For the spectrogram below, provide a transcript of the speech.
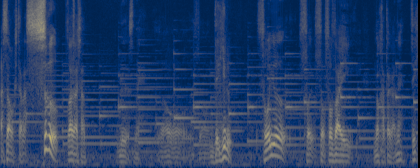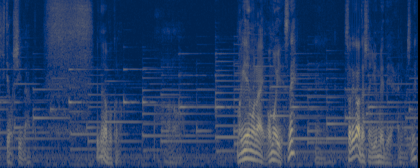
朝起きたらすぐ我が社でですねできる。そういう素材の方がねぜひ来てほしいなと。いうのが僕のあの紛れもない思いですね。それが私の夢でありますね。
